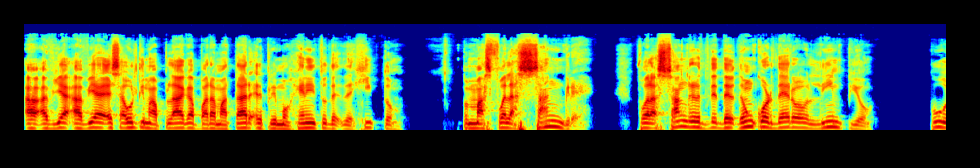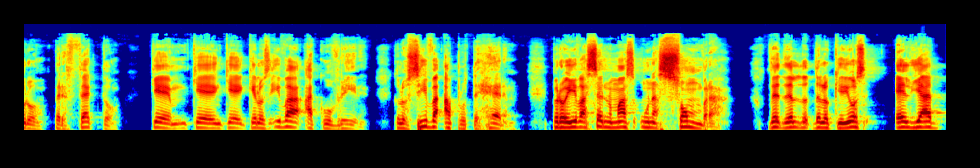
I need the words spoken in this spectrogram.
había, había esa última plaga para matar el primogénito de, de Egipto, pues más fue la sangre, fue la sangre de, de- un cordero limpio, puro, perfecto, que, que, que, que los iba a cubrir, que los iba a proteger, pero iba a ser nomás una sombra de, de- de lo que Dios, Él ya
